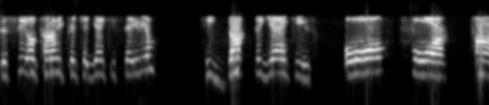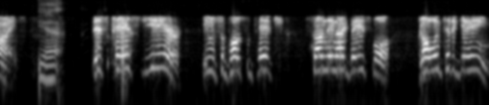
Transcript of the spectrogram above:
to see Ohtani pitch at Yankee Stadium. He ducked the Yankees all four times. Yeah. This past year, he was supposed to pitch Sunday Night Baseball, go into the game.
